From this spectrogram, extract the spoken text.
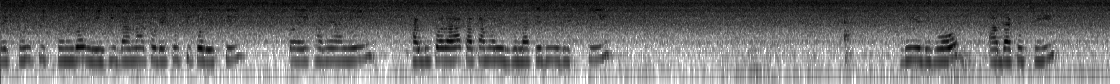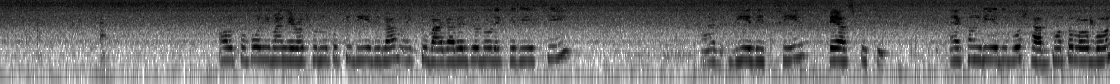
দেখুন কি সুন্দর মিহি দানা করে কুচি করেছি। তো এখানে আমি খালি করা কাঁচামরিচগুলাকে দিয়ে দিচ্ছি। দিয়ে দিব আদা কুচি, অল্প পরিমাণে রসুন কুচি দিয়ে দিলাম। একটু বাগারের জন্য রেখে দিয়েছি আর দিয়ে দিচ্ছি পেঁয়াজ কুচি। এখন দিয়ে দিব স্বাদ মতো লবণ।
